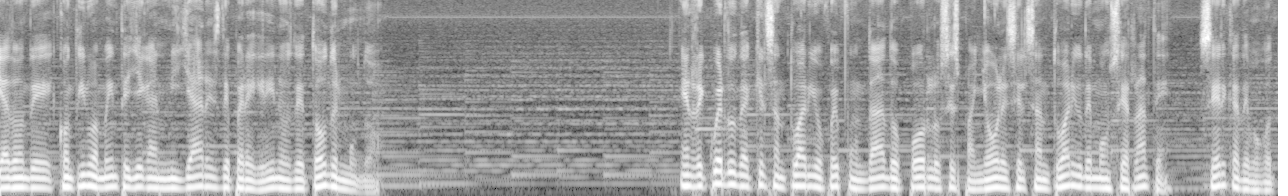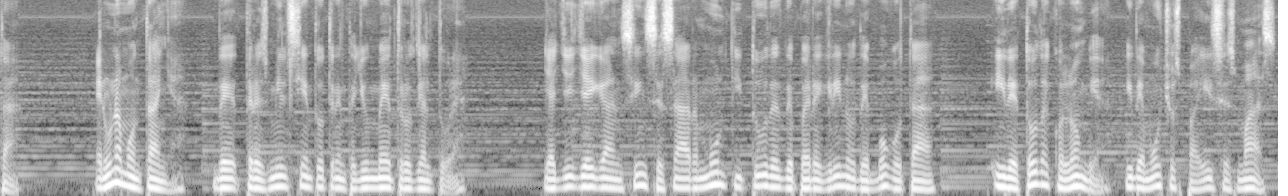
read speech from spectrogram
y a donde continuamente llegan millares de peregrinos de todo el mundo. En recuerdo de aquel santuario fue fundado por los españoles el santuario de Monserrate, cerca de Bogotá, en una montaña de 3.131 metros de altura. Y allí llegan sin cesar multitudes de peregrinos de Bogotá y de toda Colombia y de muchos países más,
